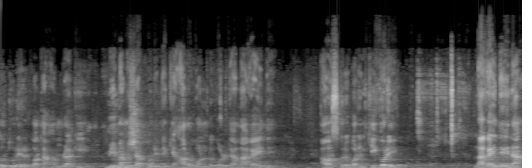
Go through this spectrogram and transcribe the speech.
তো দূরের কথা, আমরা কি মীমাংসা করি নাকি আরও গন্ডগোলটা লাগাই দিই? আওয়াজ করে বলেন, কি করি? লাগাই দেই না?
